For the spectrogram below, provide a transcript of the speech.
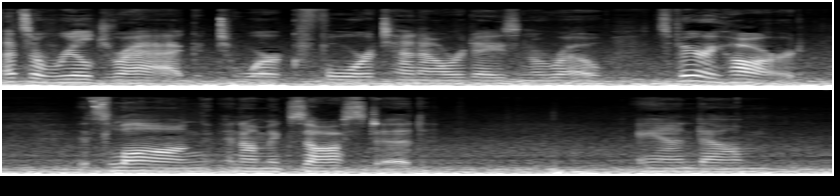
That's a real drag to work four 10 hour days in a row. It's very hard, it's long, and I'm exhausted. And, um,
